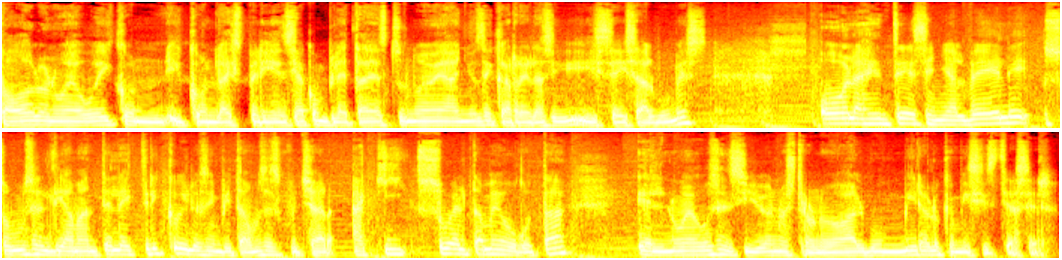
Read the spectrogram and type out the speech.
todo lo nuevo y con, y con la experiencia completa de estos nueve años de carreras y, seis álbumes. Hola gente de Señal BL, somos el Diamante Eléctrico y los invitamos a escuchar aquí Suéltame Bogotá, el nuevo sencillo de nuestro nuevo álbum Mira lo que me hiciste hacer.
